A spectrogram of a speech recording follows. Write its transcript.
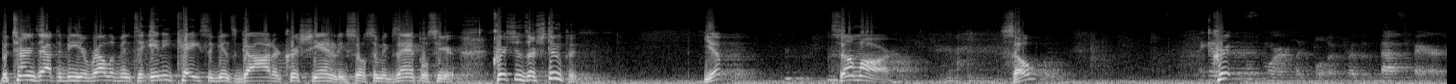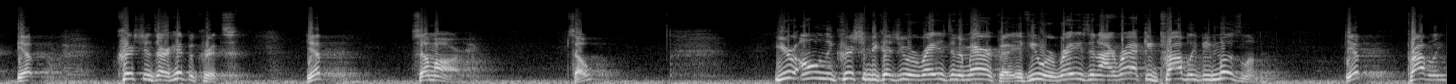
but turns out to be irrelevant to any case against God or Christianity. So, some examples here Christians are stupid. Yep. Some are. So? I guess Cri- more applicable for the, that's fair. Yep. Christians are hypocrites. Yep. Some are. So? You're only Christian because you were raised in America. If you were raised in Iraq, you'd probably be Muslim. Yep, probably.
